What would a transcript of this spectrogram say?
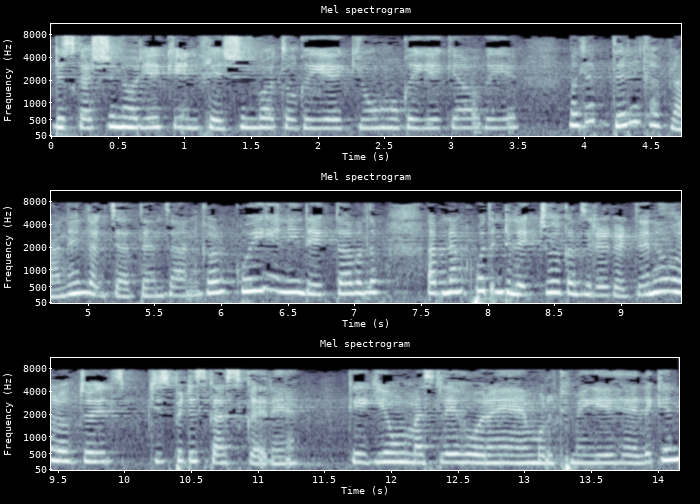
ڈسکشن ہو رہی ہے کہ انفلیشن بہت ہو گئی ہے، کیوں ہو گئی ہے، کیا ہو گئی ہے۔ مطلب دل گھبرانے لگ جاتا ہے انسان کا، اور کوئی یہ نہیں دیکھتا۔ مطلب اپنے آپ کو بہت انٹلیکچوئل کنسیڈر کرتے ہیں نا وہ لوگ جو اس چیز پہ ڈسکس کر رہے ہیں۔ کہ کیوں مسئلے ہو رہے ہیں ملک میں یہ ہے۔ لیکن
